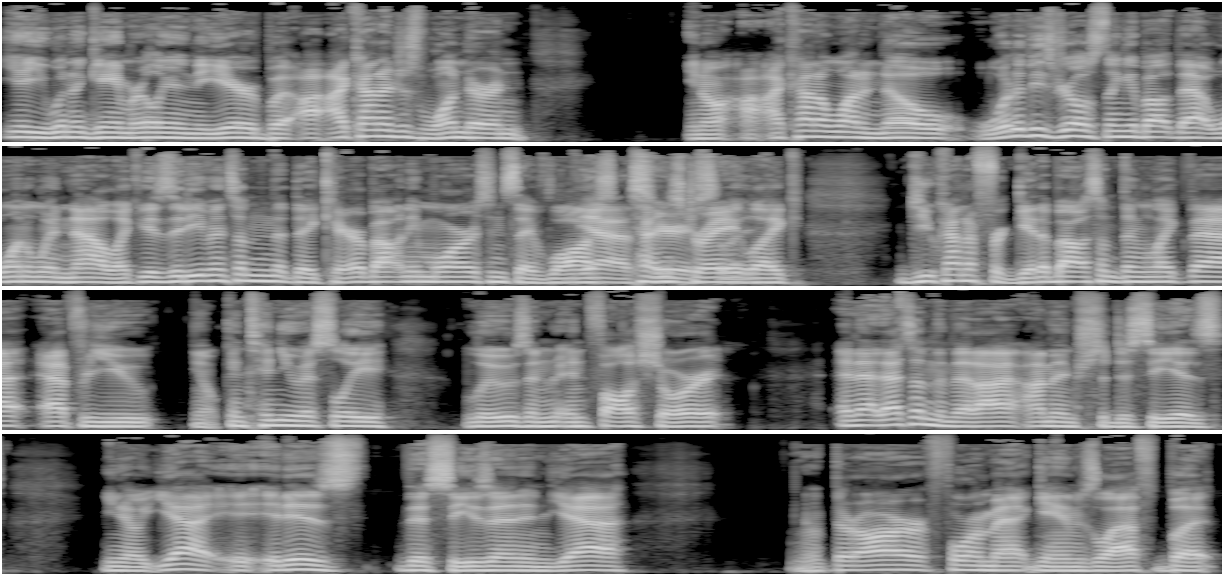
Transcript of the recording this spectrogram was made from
yeah, you win a game earlier in the year, but I, I kind of just wonder, and you know, I, I kind of want to know what do these girls think about that one win now? Like, is it even something that they care about anymore since they've lost Yeah, ten straight? Like, do you kind of forget about something like that after you, you know, continuously lose and, and fall short? And that, that's something that I, I'm interested to see is, you know, yeah, it, it is this season, and yeah, you know, there are four MAC games left, but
